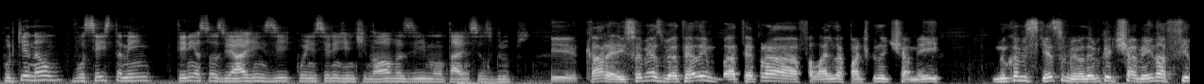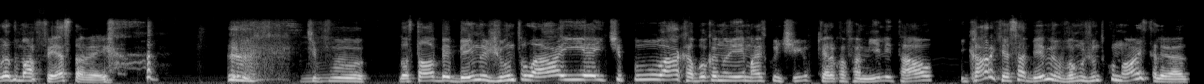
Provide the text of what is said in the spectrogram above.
por que não vocês também terem as suas viagens e conhecerem gente novas e montarem seus grupos. E, cara, isso é mesmo. Até, até pra falar ali da parte quando eu te chamei, nunca me esqueço, meu. Eu lembro que eu te chamei na fila de uma festa, velho. tipo, nós tava bebendo junto lá e aí, tipo, ah, acabou que eu não ia mais contigo, porque era com a família e tal. E, cara, quer saber, meu, vamos junto com nós, tá ligado?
